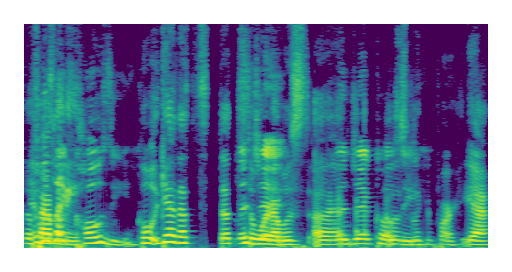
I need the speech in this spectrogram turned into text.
the it family. was like cozy, cool. Yeah, that's that's the word I was uh, legit I was looking for. Yeah.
